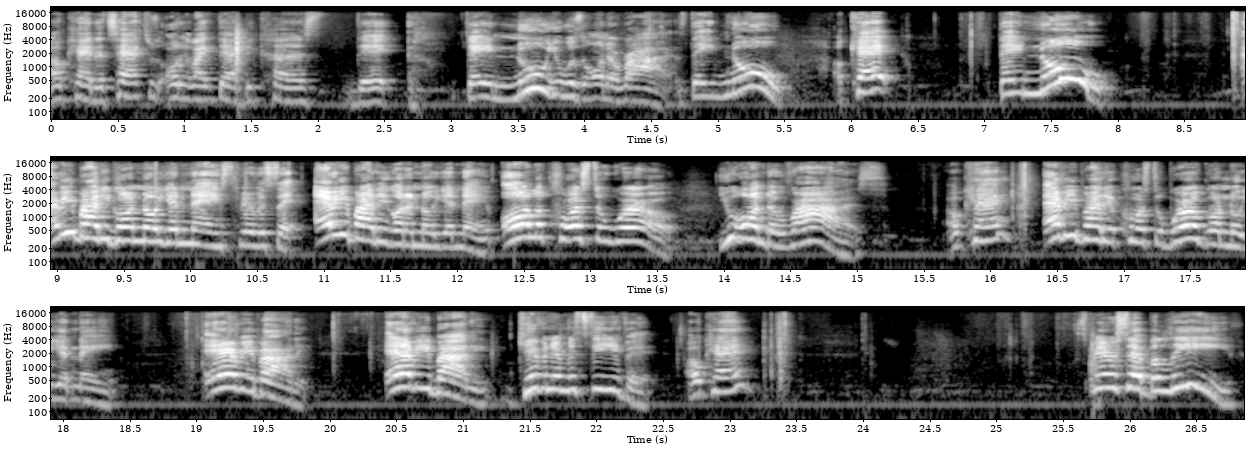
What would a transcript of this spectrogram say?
Okay, the tax was only like that because they they knew you was on the rise. They knew. Okay? They knew. Everybody gonna know your name, Spirit said. Everybody gonna know your name. All across the world. You on the rise. Okay? Everybody across the world gonna know your name. Everybody. Everybody. Giving and receiving. Okay? Spirit said believe.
